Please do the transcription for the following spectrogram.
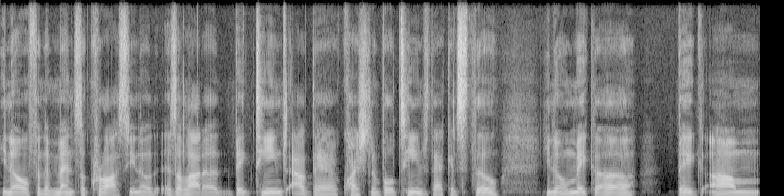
You know, for the men's lacrosse. You know, there's a lot of big teams out there, questionable teams that could still, you know, make a big um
